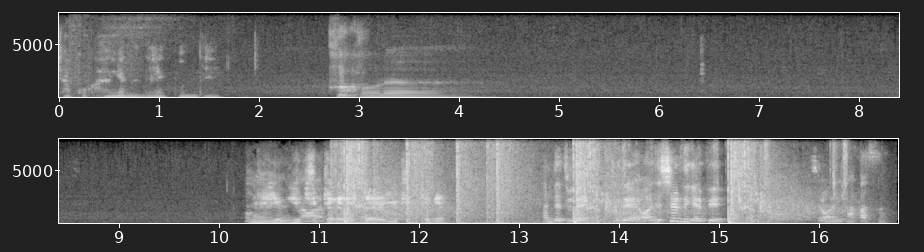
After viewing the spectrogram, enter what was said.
잡고 가야겠는데, 뭔데? 뭐네. 네, 60, 쪽에도 있어요, 60 쪽에. 한 대, 두 대, 두 대. 완전 실드 개피. 지금 완전 다 깠어.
